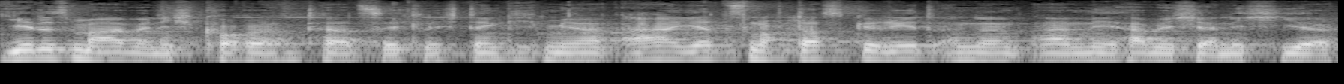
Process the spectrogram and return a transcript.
Jedes Mal, wenn ich koche, tatsächlich, denke ich mir, ah, jetzt noch das Gerät und dann, ah, nee, habe ich ja nicht hier.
